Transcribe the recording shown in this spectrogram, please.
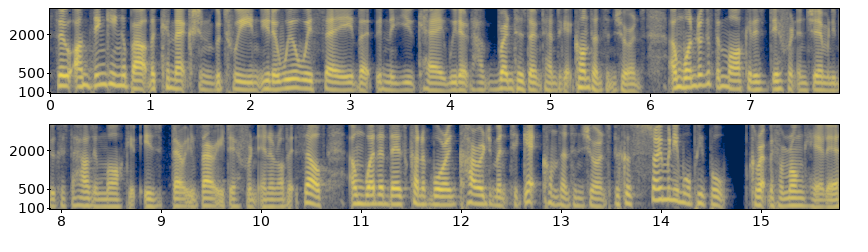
So I'm thinking about the connection between you know we always say that in the UK we don't have renters don't tend to get contents insurance. I'm wondering if the market is different in Germany because the housing market is very very different in and of itself, and whether there's kind of more encouragement to get content insurance because so many more people correct me if I'm wrong here, Lea,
